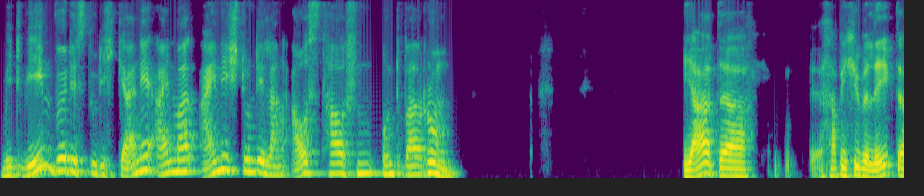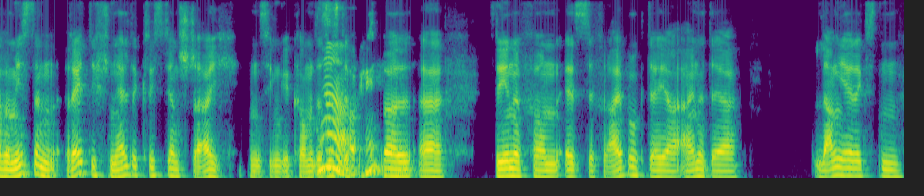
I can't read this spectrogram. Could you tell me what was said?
mit wem würdest du dich gerne einmal eine Stunde lang austauschen und warum? Ja, da habe ich überlegt, aber mir ist dann relativ schnell der Christian Streich in den Sinn gekommen. Das ah, ist der okay. Fußball, äh, Trainer von SC Freiburg, der ja einer der langjährigsten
